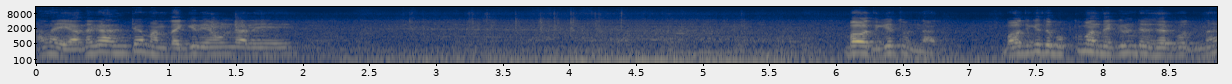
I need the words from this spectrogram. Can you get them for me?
అలా ఎదగాలంటే మన దగ్గర ఏముండాలి? భౌతికత ఉండాలి. భౌతికత బుక్ మన దగ్గర ఉంటే సరిపోతుందా?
